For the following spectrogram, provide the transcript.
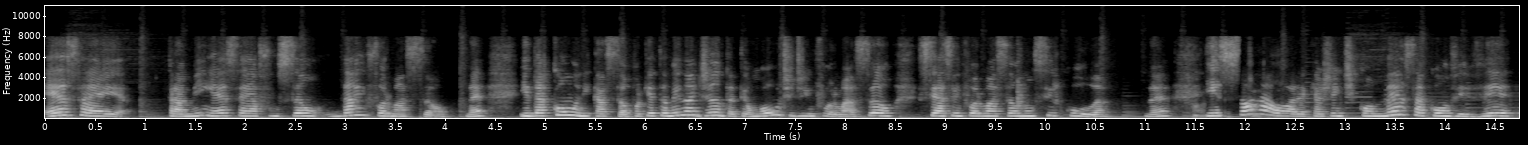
essa é para mim, essa é a função da informação, né? E da comunicação, porque também não adianta ter um monte de informação se essa informação não circula. Né? e só na hora que a gente começa a conviver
